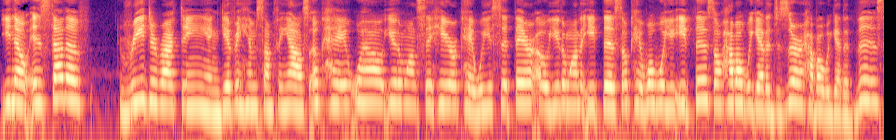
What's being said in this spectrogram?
you know, instead of redirecting and giving him something else. Okay, well, you don't want to sit here. Okay, will you sit there? Oh, you don't want to eat this. Okay, well, will you eat this? Oh, how about we get a dessert? How about we get a this?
